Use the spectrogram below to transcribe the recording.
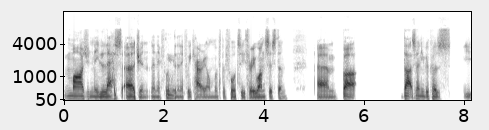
marginally less urgent than if Mm. than if we carry on with the four-two-three-one system. Um, but that's only because you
